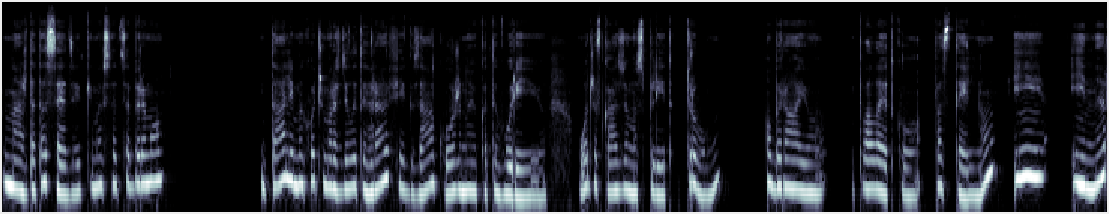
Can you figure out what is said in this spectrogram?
наш датасет, звідки ми все це беремо. Далі ми хочемо розділити графік за кожною категорією. Отже, вказуємо split true, обираю палетку пастельну і inner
